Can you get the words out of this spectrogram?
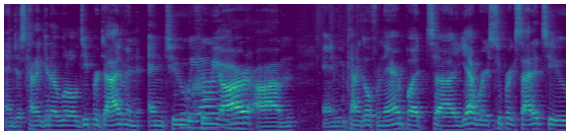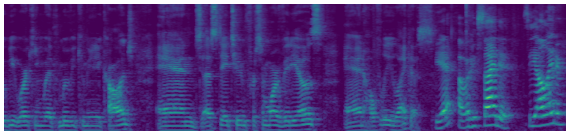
and just kind of get a little deeper dive in, into who we we are. are. Um, and we can kind of go from there. But uh, yeah, we're super excited to be working with Movie Community College. And uh, stay tuned for some more videos. And hopefully you like us. yeah, we're excited. See y'all later.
